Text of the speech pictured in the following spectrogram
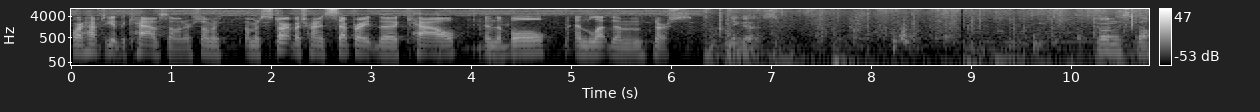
or I have to get the calves on her. So I'm gonna, I'm gonna start by trying to separate the cow and the bowl and let them nurse. Here goes. Go in the stall.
